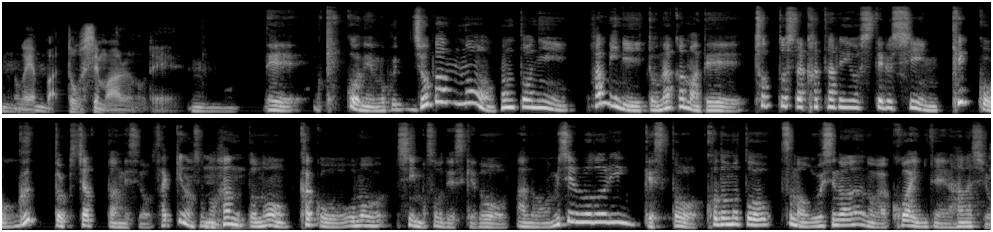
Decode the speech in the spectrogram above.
うんのがやっぱどうしてもあるので。うんで、結構ね、僕、序盤の本当にファミリーと仲間でちょっとした語りをしてるシーン結構グッと来ちゃったんですよ。さっきのそのうんハントの過去を思うシーンもそうですけど、あの、ミシェル・ロドリゲスと子供と妻を失うのが怖いみたいな話を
